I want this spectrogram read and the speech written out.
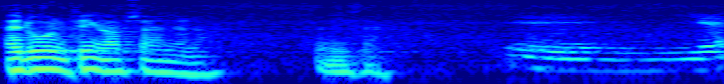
Har du en finger op, Søren, eller? Sådan Lisa? Øh, ja.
